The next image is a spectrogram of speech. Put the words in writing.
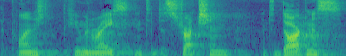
it plunged the human race into destruction, into darkness.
